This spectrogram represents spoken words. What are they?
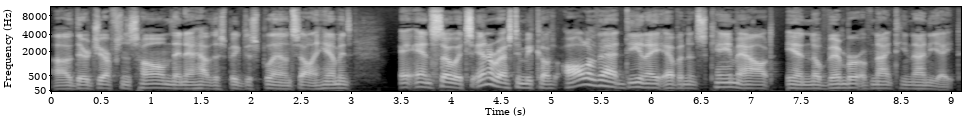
uh, their Jefferson's home, they now have this big display on Sally Hemings. And so it's interesting because all of that DNA evidence came out in November of 1998.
